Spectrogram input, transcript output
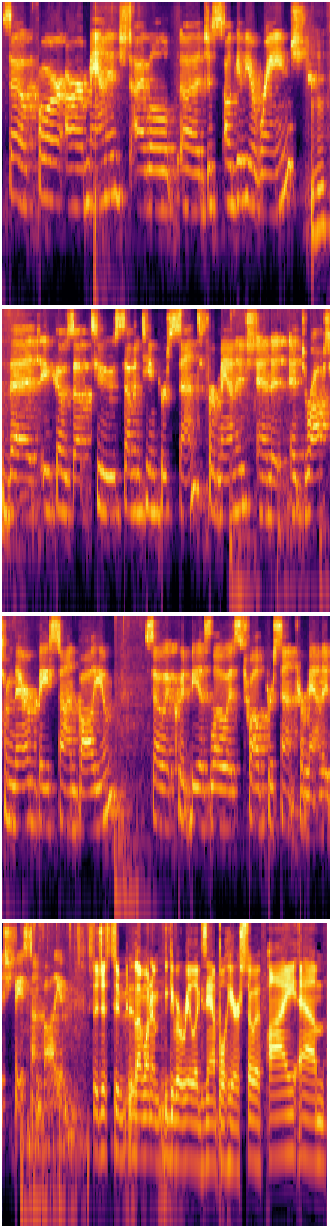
So for our managed, I will uh, just I'll give you a range Mm-hmm. that it goes up to 17% for managed, and it, it drops from there based on volume. So it could be as low as 12% for managed based on volume. So just to, I want to give a real example here. So if I am,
